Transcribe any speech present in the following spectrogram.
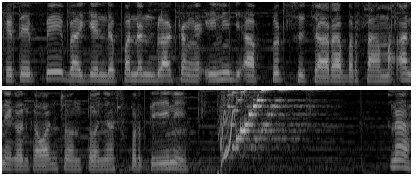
KTP bagian depan dan belakang ya ini diupload secara bersamaan ya kawan-kawan contohnya seperti ini nah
